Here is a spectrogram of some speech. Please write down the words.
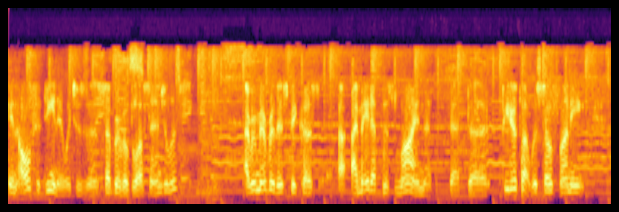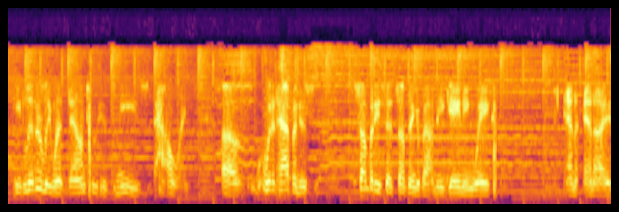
in Altadena, which is a suburb of Los Angeles. I remember this because I- made up this line that that uh, Peter thought was so funny. He literally went down to his knees howling. Uh, what had happened is somebody said something about me gaining weight, and and I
